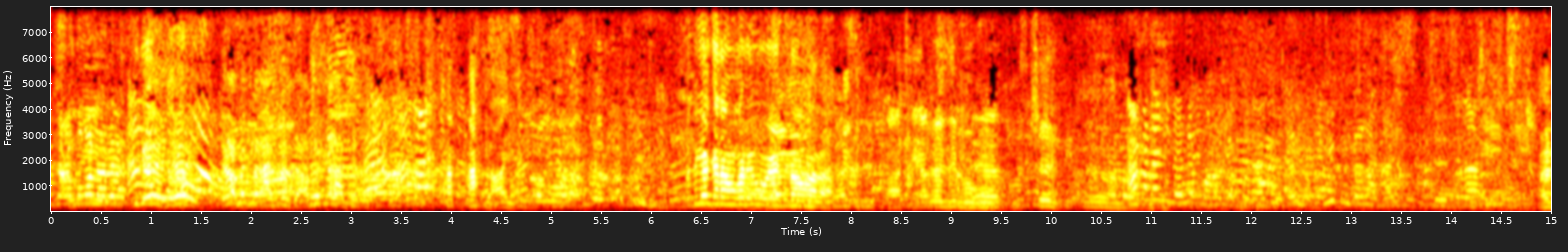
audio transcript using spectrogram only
karamu kali la dɛ. an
